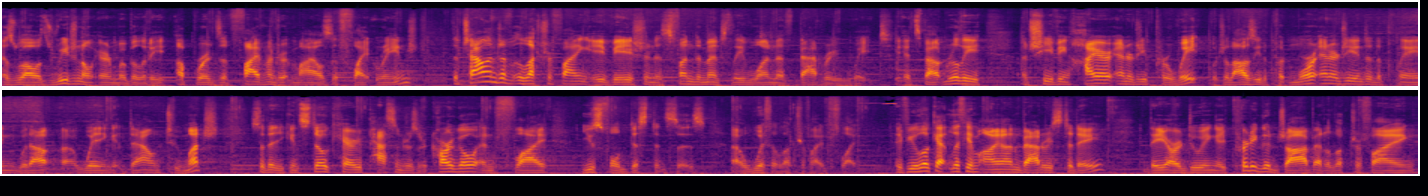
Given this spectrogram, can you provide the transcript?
as well as regional air mobility, upwards of 500 miles of flight range. The challenge of electrifying aviation is fundamentally one of battery weight. It's about really achieving higher energy per weight, which allows you to put more energy into the plane without uh, weighing it down too much, so that you can still carry passengers or cargo and fly useful distances uh, with electrified flight. If you look at lithium ion batteries today, they are doing a pretty good job at electrifying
